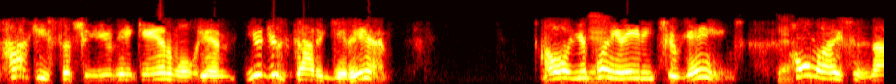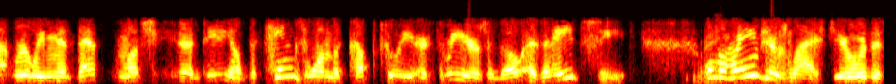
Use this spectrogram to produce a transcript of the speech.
Hockey's such a unique animal, and you just got to get in. Oh, you're yeah. playing 82 games. Yeah. Home ice has not really meant that much. Uh, you know, the Kings won the cup two years, three years ago as an eight seed. Right. Well, the Rangers last year were this,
